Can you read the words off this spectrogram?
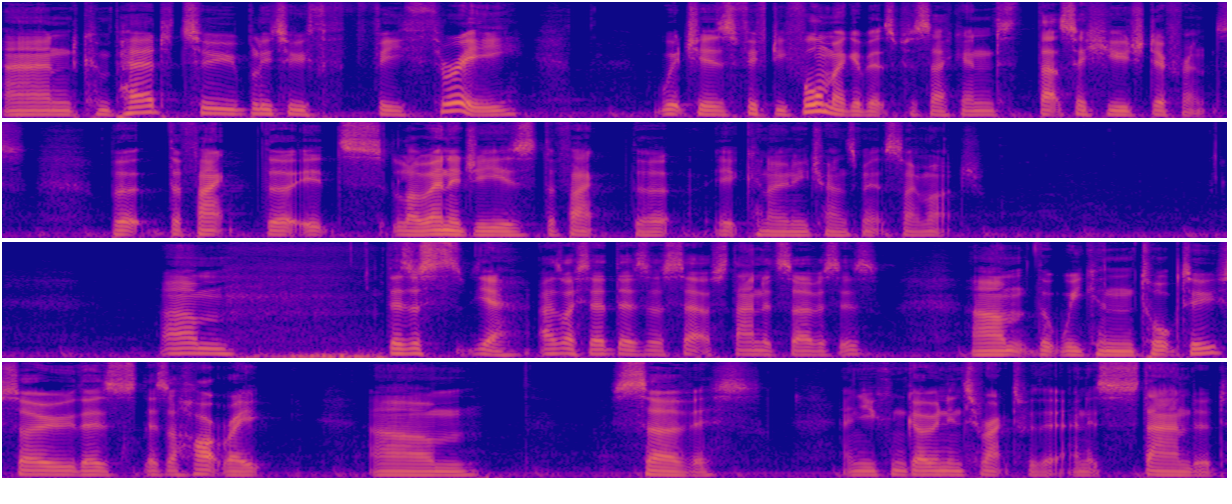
and compared to Bluetooth V3, which is 54 megabits per second, that's a huge difference. But the fact that it's low energy is the fact that it can only transmit so much. Um, there's a yeah, as I said, there's a set of standard services um, that we can talk to. So there's there's a heart rate um, service, and you can go and interact with it, and it's standard.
